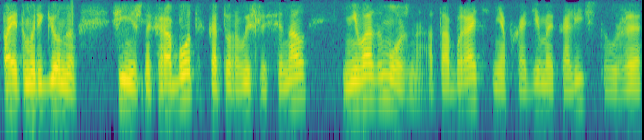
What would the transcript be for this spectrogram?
по этому региону финишных работ, которые вышли в финал, невозможно отобрать необходимое количество уже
